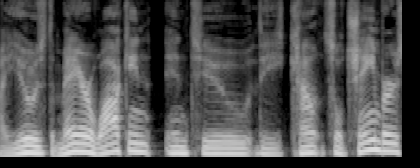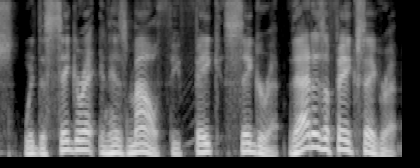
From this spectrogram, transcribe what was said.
I used the mayor walking into the council chambers with the cigarette in his mouth, the fake cigarette. That is a fake cigarette.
